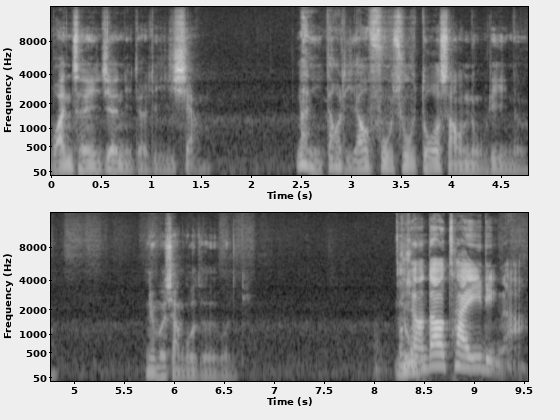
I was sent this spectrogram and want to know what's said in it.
完成一件你的理想，那你到底要付出多少努力呢？你有没有想过这个问题？我想到蔡依林啊，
